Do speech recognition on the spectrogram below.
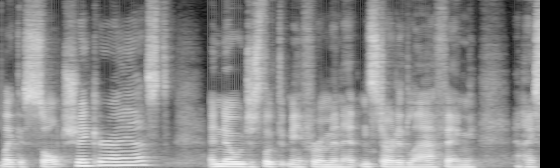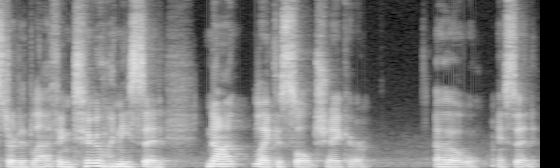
Like a salt shaker? I asked. And Noah just looked at me for a minute and started laughing. And I started laughing too. And he said, Not like a salt shaker. Oh, I said.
